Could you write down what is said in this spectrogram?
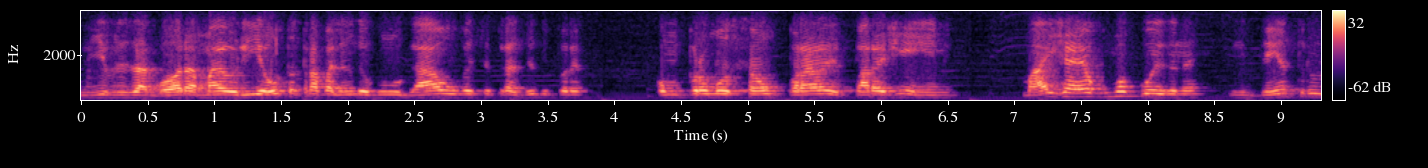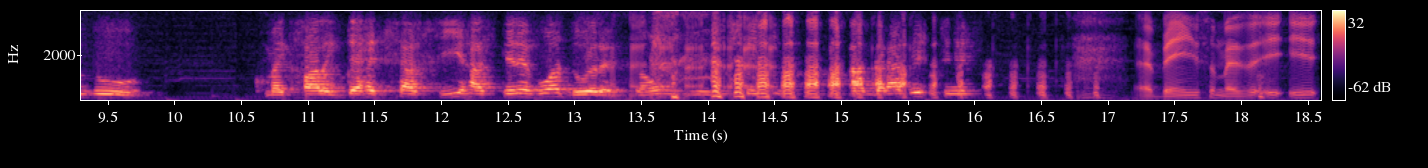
livres agora. A maioria ou está trabalhando em algum lugar ou vai ser trazido para, como promoção pra, para a GM. Mas já é alguma coisa, né? E dentro do. Como é que fala? Em terra de saci, rasteira é voadora. Então, a gente tem que agradecer. É bem isso mesmo. E, e,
